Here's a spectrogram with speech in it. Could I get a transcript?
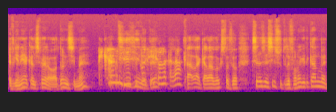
Ευγενία, καλησπέρα. Ο Αντώνης είμαι. Τι κάνεις, Τι πώς γίνεται; είσαι, όλα καλά. Καλά, καλά, δόξα τω Θεώ. Ξέρεις, εσύ σου τηλεφωνώ γιατί κάνουμε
